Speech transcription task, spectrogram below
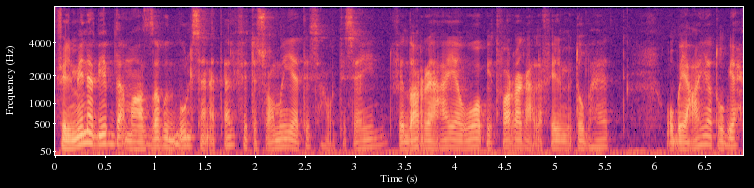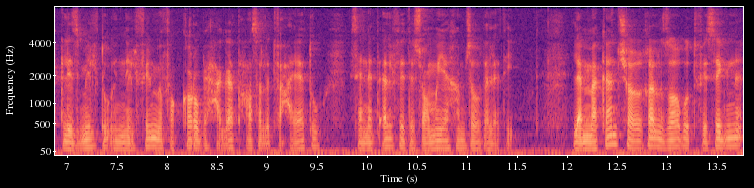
فيلمنا بيبدأ مع الضابط بول سنة 1999 في دار رعاية وهو بيتفرج على فيلم توب هات وبيعيط وبيحكي لزميلته إن الفيلم فكره بحاجات حصلت في حياته سنة 1935 لما كان شغال ضابط في سجن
